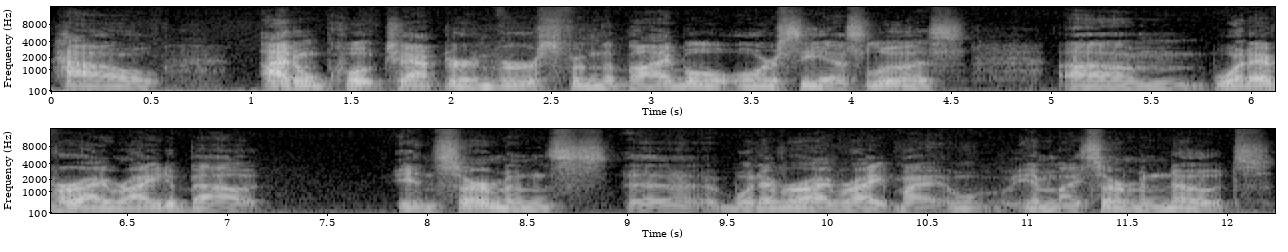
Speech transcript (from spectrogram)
how I don't quote chapter and verse from the Bible or C.S. Lewis. Um, whatever I write about in sermons, uh, whatever I write my in my sermon notes,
